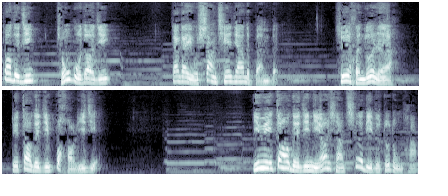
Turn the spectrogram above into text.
道德经》从古到今大概有上千家的版本，所以很多人啊对《道德经》不好理解。因为《道德经》，你要想彻底的读懂它，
